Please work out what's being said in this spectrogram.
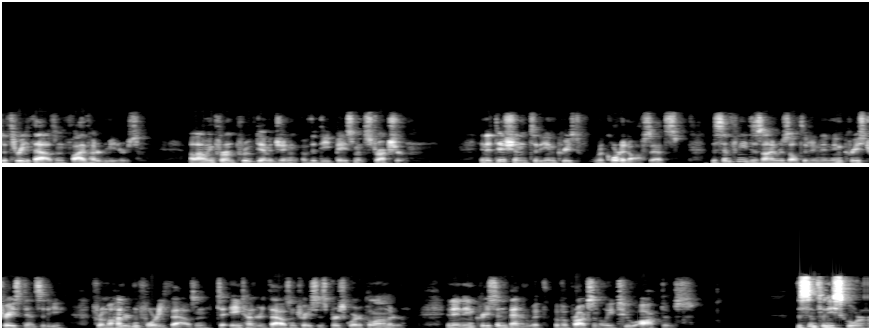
to 3,500 meters allowing for improved imaging of the deep basement structure. In addition to the increased recorded offsets, the Symphony design resulted in an increased trace density from 140,000 to 800,000 traces per square kilometer, and an increase in bandwidth of approximately 2 octaves. The Symphony score.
